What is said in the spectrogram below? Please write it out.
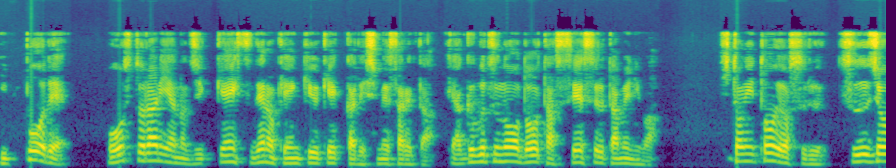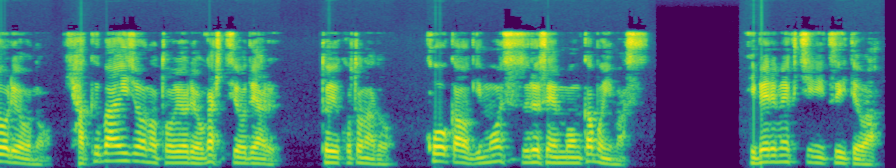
一方で、オーストラリアの実験室での研究結果で示された薬物濃度を達成するためには、人に投与する通常量の100倍以上の投与量が必要であるということなど、効果を疑問視する専門家もいます。イベルメクチンについては、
